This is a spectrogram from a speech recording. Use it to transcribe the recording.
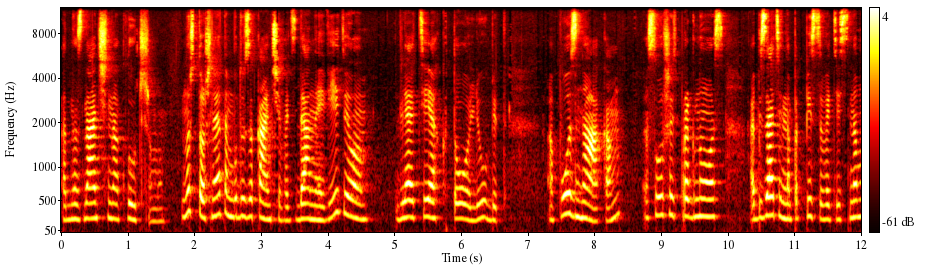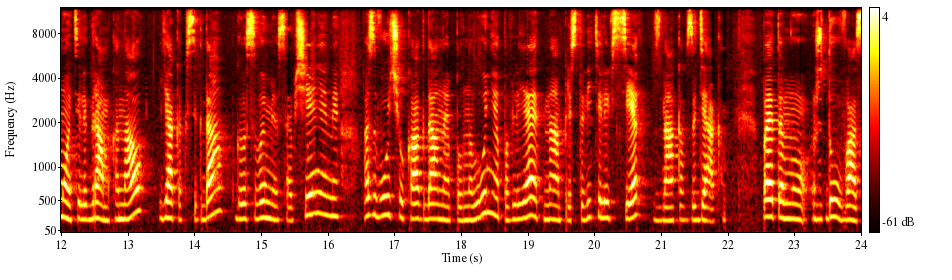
однозначно к лучшему. Ну что ж, на этом буду заканчивать данное видео. Для тех, кто любит а, по знакам слушать прогноз, обязательно подписывайтесь на мой телеграм-канал. Я, как всегда, голосовыми сообщениями озвучу, как данное полнолуние повлияет на представителей всех знаков зодиака поэтому жду вас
